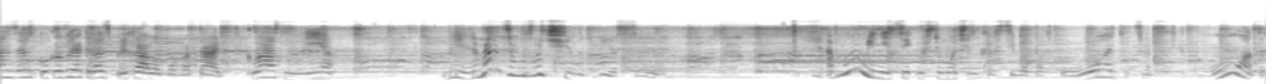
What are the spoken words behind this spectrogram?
Я вам зараз покажу, як раз брехала в аватарі. Класно, ні. Блін, для мене це звучно весело. А по мені цей костюм очень красиво подходит. Смотрите, как модно.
